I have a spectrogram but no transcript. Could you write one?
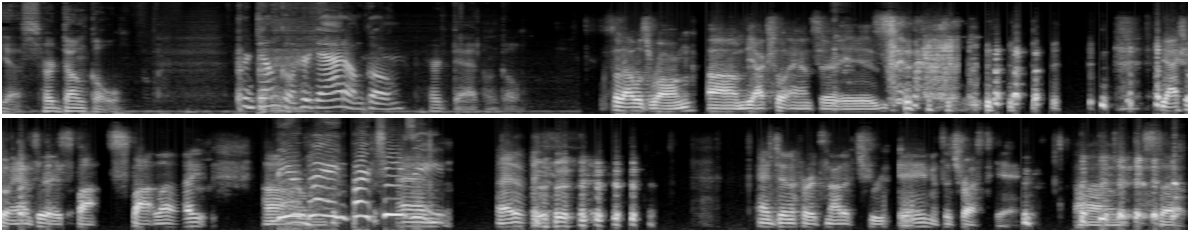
Yes, her dunkle. Her dunkle, her dad uncle. Her dad uncle. So that was wrong. Um, the actual answer is the actual answer is spot spotlight. Um, they were playing Parcheesi. And, and and Jennifer, it's not a truth game; it's a trust game. Um, so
